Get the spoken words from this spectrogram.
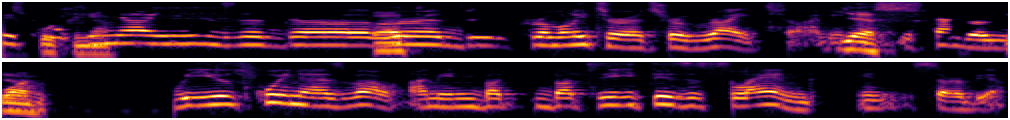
words, kuhina. kuhinja is uh, the But- word from literature, right? I mean, Yes, standard yeah. one. We use kuina as well. I mean, but but it is a slang in Serbia.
